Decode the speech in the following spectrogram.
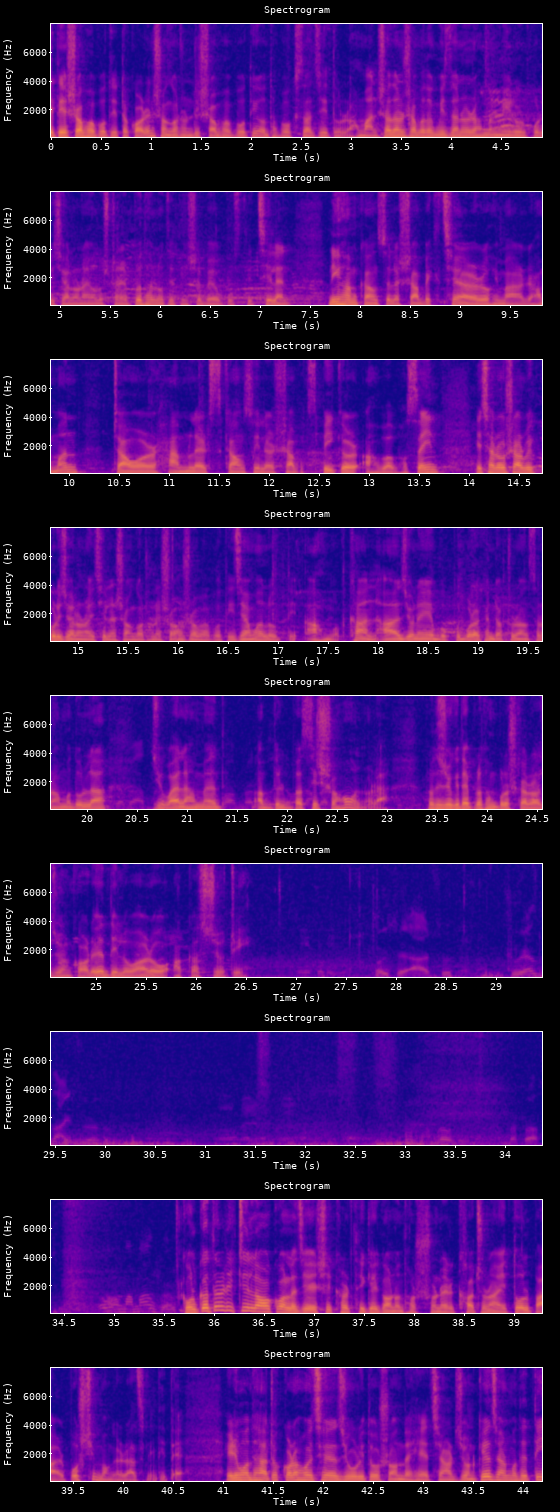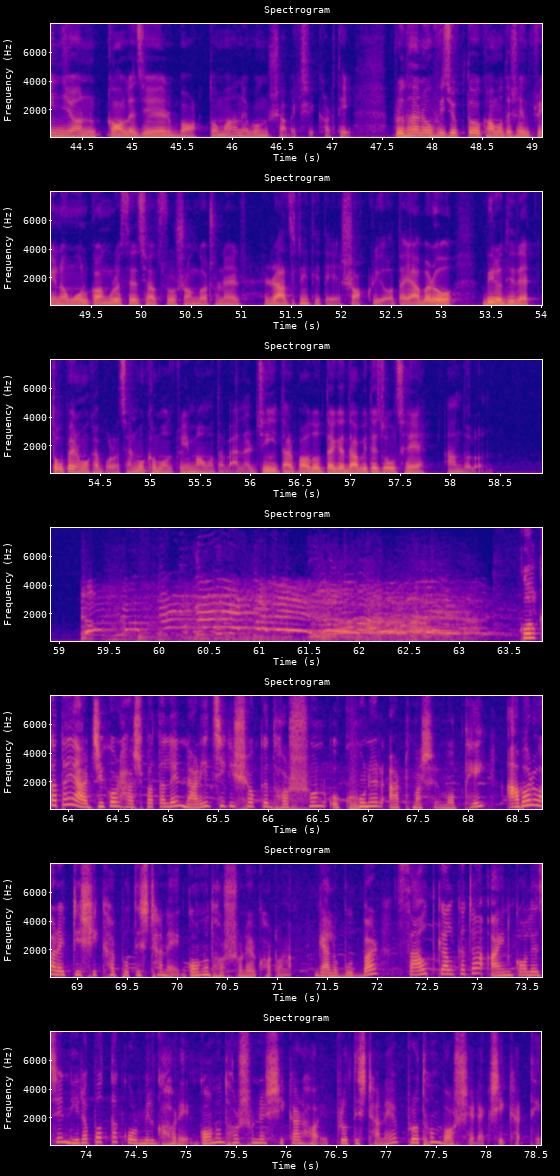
এতে সভাপতিত্ব করেন সংগঠনটির সভাপতি অধ্যাপক সাজিদুর রহমান। সাধারণ সম্পাদক মিজানুর রহমান মিরুর পরিচালনায় অনুষ্ঠানের প্রধান অতিথি হিসেবে উপস্থিত ছিলেন। নিউহাম কাউন্সিলের সাবেক chair Rahima Rahman Tower Hamlets কাউন্সিলের সাবেক স্পিকার আহবাব হোসেন। এছাড়াও সার্বিক পরিচালনায় ছিলেন সংগঠনের সহসভাপতি জামাল উদ্দিন আহমদ খান। আয়োজনে বক্তব্য রাখেন ডক্টর আনসার আহমদুল্লাহ, জুবাইল আহমেদ, আব্দুল বাসির সহ অন্যরা। প্রতিযোগিতায় প্রথম পুরস্কার অর্জন করে দিলোয়ার ও আকাশ জুটি আমার মামা কলকাতার একটি ল কলেজে শিক্ষার্থীকে গণধর্ষণের ঘটনায় তোলপাড় পশ্চিমবঙ্গের রাজনীতিতে। এর মধ্যে আটক করা হয়েছে জড়িত সন্দেহে চারজনকে, যার মধ্যে তিনজন কলেজের বর্তমান এবং সাবেক শিক্ষার্থী। প্রধান অভিযুক্ত ক্ষমতাসীন তৃণমূল কংগ্রেসের ছাত্র সংগঠনের রাজনীতিতে সক্রিয়। তাই আবারও বিরোধীদের তোপের মুখে পড়েছেন মুখ্যমন্ত্রী মমতা ব্যানার্জি। তার পদত্যাগের দাবিতে চলছে আন্দোলন। কলকাতায় আরজিকর হাসপাতালে নারী চিকিৎসককে ধর্ষণ ও খুনের আট মাসের মধ্যেই আবারও আরেকটি শিক্ষা প্রতিষ্ঠানে গণধর্ষণের ঘটনা। গেল বুধবার সাউথ ক্যালকাটা আইন কলেজে নিরাপত্তা কর্মীর ঘরে গণধর্ষণের শিকার হয় প্রতিষ্ঠানের প্রথম বর্ষের এক শিক্ষার্থী।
